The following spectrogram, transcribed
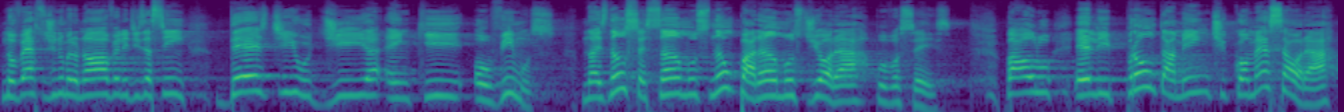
No verso de número 9, ele diz assim: Desde o dia em que ouvimos, nós não cessamos, não paramos de orar por vocês. Paulo, ele prontamente começa a orar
